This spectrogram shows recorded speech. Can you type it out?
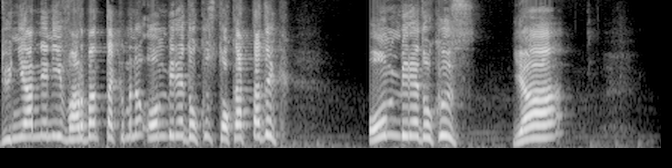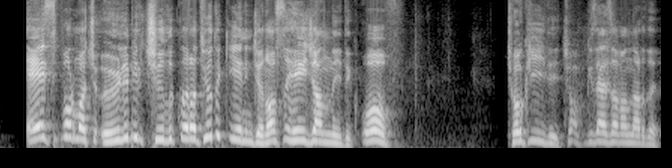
dünyanın en iyi Warband takımını 11'e 9 tokatladık. 11'e 9. Ya e-spor maçı öyle bir çığlıklar atıyorduk ki yenince nasıl heyecanlıydık. Of. Çok iyiydi. Çok güzel zamanlardı.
